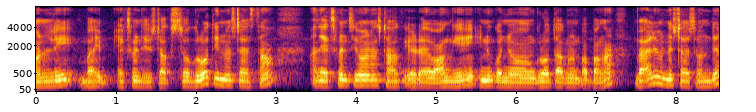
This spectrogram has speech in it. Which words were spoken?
only buy expensive stocks so growth investors தான் அந்த எக்ஸ்பென்சிவான ஸ்டாக் வாங்கி இன்னும் கொஞ்சம் க்ரோத் ஆகணும்னு பார்ப்பாங்க. வேல்யூ இன்வெஸ்டர்ஸ் வந்து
